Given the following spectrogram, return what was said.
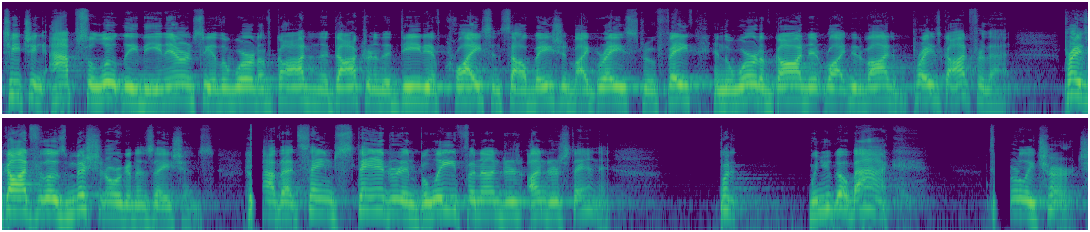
teaching absolutely the inerrancy of the word of God and the doctrine of the deity of Christ and salvation by grace through faith and the word of God and it rightly divided. Praise God for that. Praise God for those mission organizations who have that same standard and belief and under, understanding. But when you go back to the early church,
